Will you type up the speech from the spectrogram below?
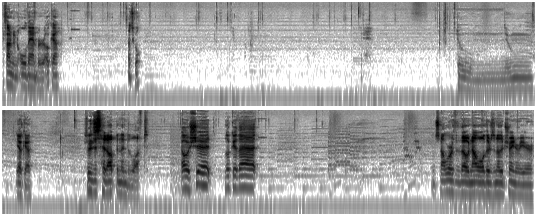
I found an old amber. Okay. That's cool. Doom, doom. Yeah, okay. So just head up and then to the left. Oh shit! Look at that! It's not worth it though, not while there's another trainer here.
